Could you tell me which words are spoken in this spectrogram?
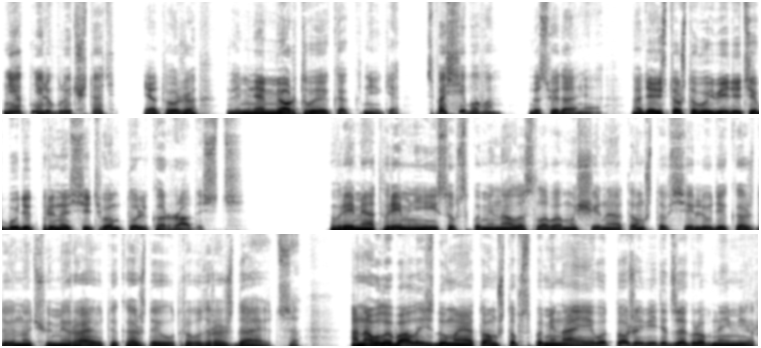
Нет, не люблю читать. Я тоже. Для меня мертвые, как книги. Спасибо вам. До свидания. Надеюсь, то, что вы видите, будет приносить вам только радость. Время от времени Иса вспоминала слова мужчины о том, что все люди каждую ночь умирают и каждое утро возрождаются. Она улыбалась, думая о том, что, вспоминая его, тоже видит загробный мир.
